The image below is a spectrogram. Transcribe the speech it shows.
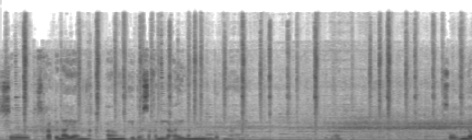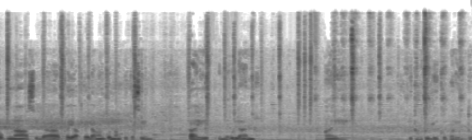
So, sa katunayan, ang iba sa kanila ay nangungulubog na. Ayan. Diba? So, hinog na sila, kaya kailangan ko ng pitasin. Kahit umuulan, ay itutuloy ko pa rin to.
